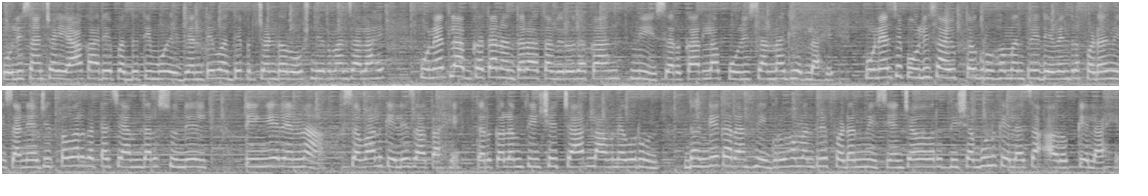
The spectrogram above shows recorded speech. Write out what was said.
पोलिसांच्या या कार्यपद्धतीमुळे जनतेमध्ये प्रचंड रोष निर्माण झाला आहे. पुण्यातल्या अपघातानंतर आता विरोधकांनी सरकारला पोलिसांना घेरलं आहे. पुण्याचे पोलीस आयुक्त गृहमंत्री देवेंद्र फडणवीस आणि अजित पवार गटाचे आमदार सुनील टिंगेर यांना सवाल केले जात आहे. तर कलम तीनशे चार लावण्यावरून धंगेकरांनी गृहमंत्री फडणवीस यांच्यावर दिशाभूल केल्याचा आरोप केला आहे.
